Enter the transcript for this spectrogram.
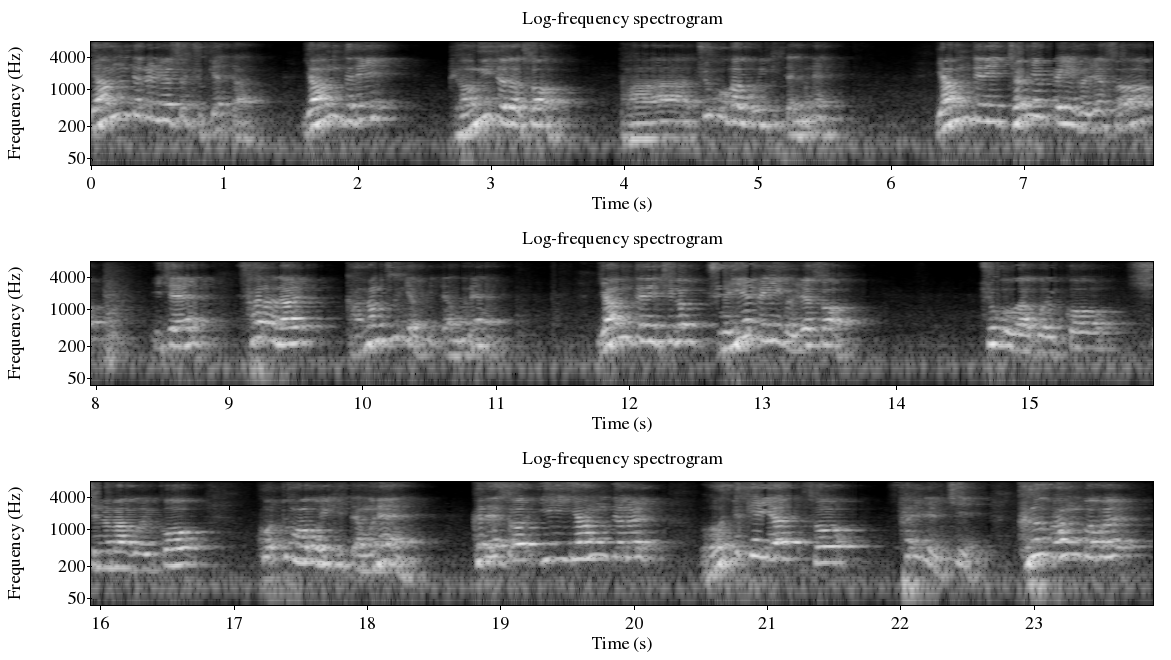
양들을 위해서 죽겠다. 양들이 병이 들어서 다 죽어가고 있기 때문에 양들이 전염병에 걸려서 이제 살아날 가망성이 없기 때문에 양들이 지금 죄의 병이 걸려서 죽어가고 있고 신음하고 있고 고통하고 있기 때문에 그래서 이 양들을 어떻게 해서 살릴지 그 방법을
